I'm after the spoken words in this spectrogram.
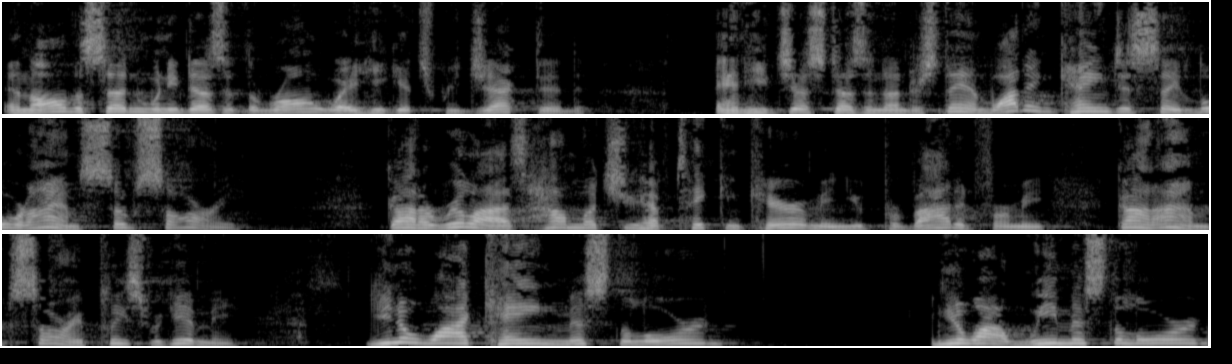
and all of a sudden, when he does it the wrong way, he gets rejected and he just doesn't understand? Why didn't Cain just say, Lord, I am so sorry? God, I realize how much you have taken care of me and you've provided for me. God, I am sorry. Please forgive me. You know why Cain missed the Lord? You know why we miss the Lord?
